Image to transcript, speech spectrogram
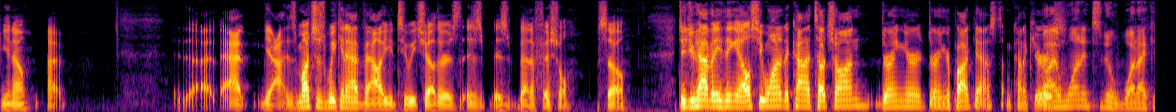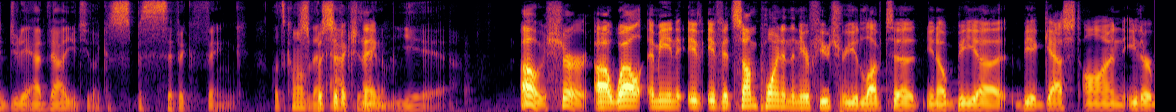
you know, uh, at, yeah, as much as we can add value to each other is, is, is beneficial. So, did you have anything else you wanted to kind of touch on during your during your podcast? I'm kind of curious. Well, I wanted to know what I could do to add value to, like a specific thing. Let's come up specific with an thing. Item. Yeah. Oh, sure. Uh, well, I mean, if, if at some point in the near future you'd love to, you know, be a be a guest on either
